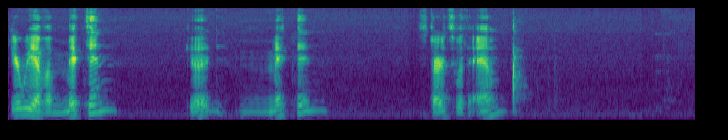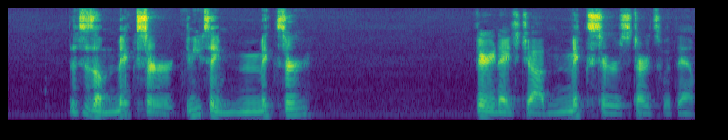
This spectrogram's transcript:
Here we have a mitten. Good. Mitten starts with M. This is a mixer. Can you say mixer? Very nice job. Mixer starts with M.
